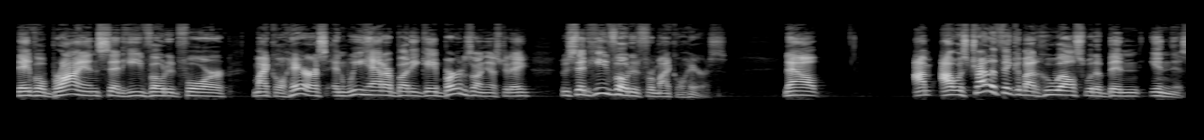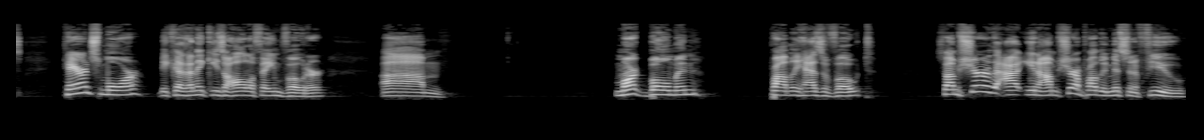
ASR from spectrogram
Dave O'Brien said he voted for Michael Harris. And we had our buddy Gabe Burns on yesterday who said he voted for Michael Harris. Now, I'm, I was trying to think about who else would have been in this. Terrence Moore, because I think he's a Hall of Fame voter. Um, Mark Bowman probably has a vote. So I'm sure that I, you know, I'm sure I'm probably missing a few.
